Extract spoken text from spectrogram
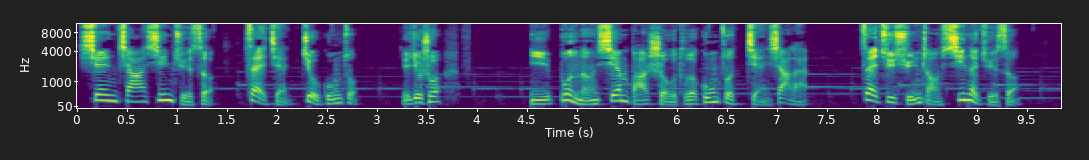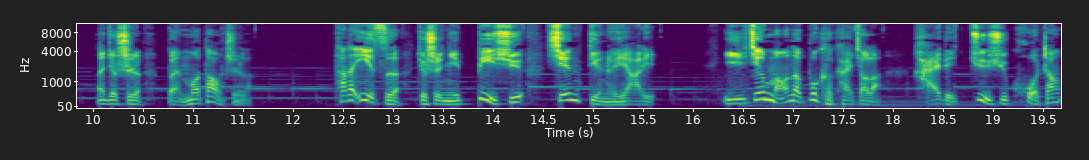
先加新角色，再减旧工作。也就是说。你不能先把手头的工作减下来，再去寻找新的角色，那就是本末倒置了。他的意思就是你必须先顶着压力，已经忙得不可开交了，还得继续扩张。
